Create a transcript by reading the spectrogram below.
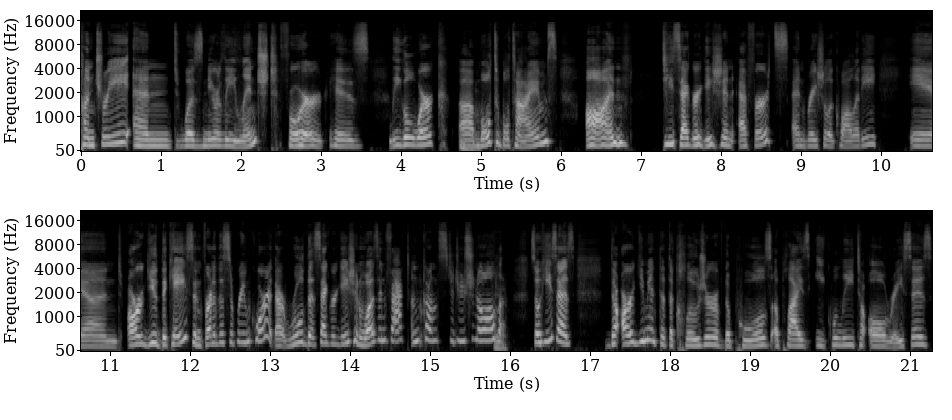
country and was nearly lynched for his legal work uh, Mhm. multiple times on desegregation efforts and racial equality and argued the case in front of the Supreme Court that ruled that segregation was in fact unconstitutional. Yeah. So he says the argument that the closure of the pools applies equally to all races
